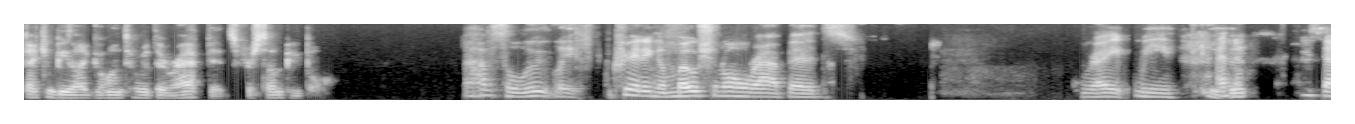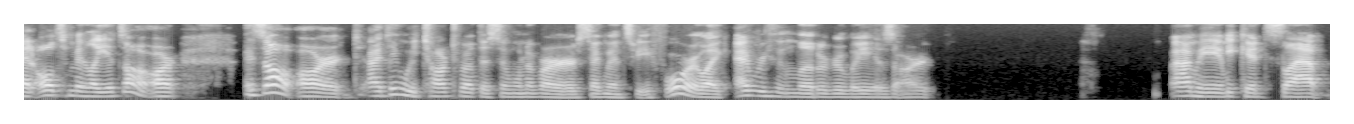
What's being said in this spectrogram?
that can be like going through the rapids for some people. Absolutely. Creating emotional rapids. Right? We mm-hmm. and you said ultimately it's all art it's all art. I think we talked about this in one of our segments before like everything literally is art. I mean we could slap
